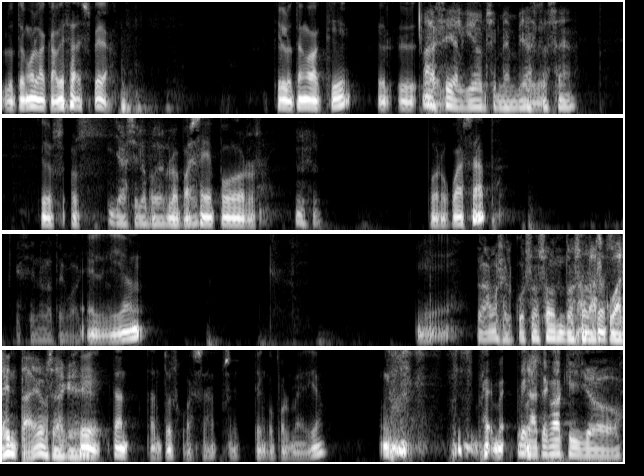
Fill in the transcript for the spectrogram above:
lo tengo en la cabeza, espera, que lo tengo aquí, el- el- Ah, el- sí, el guion, si me enviaste, sí. que os, os Ya sí lo podemos lo ver. pasé por, por WhatsApp, Y si no lo tengo aquí. el guion. Pero vamos, el curso son dos horas cuarenta, ¿eh? O sea que... sí, tan- tantos WhatsApps eh, tengo por medio. Mira, pues, tengo aquí yo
